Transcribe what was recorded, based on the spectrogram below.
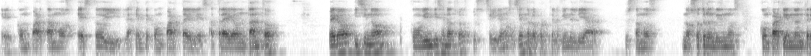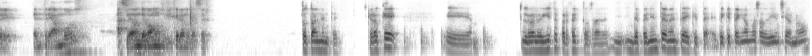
eh, compartamos esto y la gente comparta y les atraiga un tanto. Pero, y si no, como bien dicen otros, pues seguiremos haciéndolo porque al fin del día pues, estamos nosotros mismos compartiendo entre, entre ambos hacia dónde vamos y qué queremos hacer. Totalmente. Creo que eh, lo, lo, dijiste perfecto. O sea, independientemente de que, de que tengamos audiencia o no,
